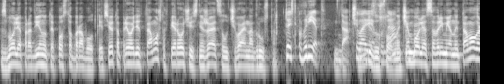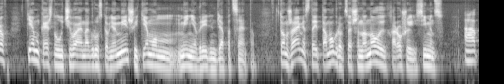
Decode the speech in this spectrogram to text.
с более продвинутой постобработкой. И все это приводит к тому, что в первую очередь снижается лучевая нагрузка. То есть вред да, человеку, безусловно. Да? Чем угу. более современный томограф, тем, конечно, лучевая нагрузка в нем меньше, и тем он менее вреден для пациента. В том же АМе стоит томограф совершенно новый, хороший Siemens. А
